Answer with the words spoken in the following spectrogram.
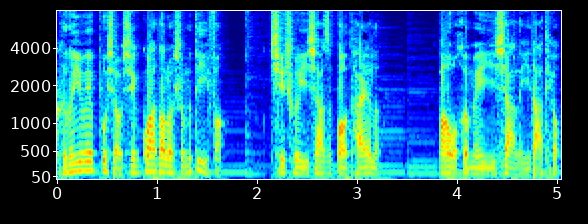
可能因为不小心刮到了什么地方，汽车一下子爆胎了，把我和梅姨吓了一大跳。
